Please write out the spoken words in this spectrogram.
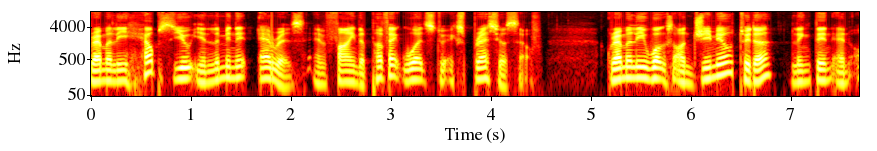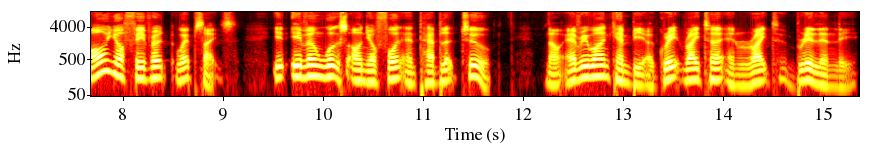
Grammarly helps you eliminate errors and find the perfect words to express yourself. Grammarly works on Gmail, Twitter, LinkedIn, and all your favorite websites. It even works on your phone and tablet too. Now everyone can be a great writer and write brilliantly.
